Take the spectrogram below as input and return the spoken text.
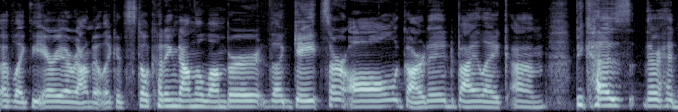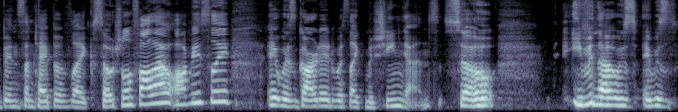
of like the area around it like it's still cutting down the lumber the gates are all guarded by like um because there had been some type of like social fallout obviously it was guarded with like machine guns so even though it was it was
